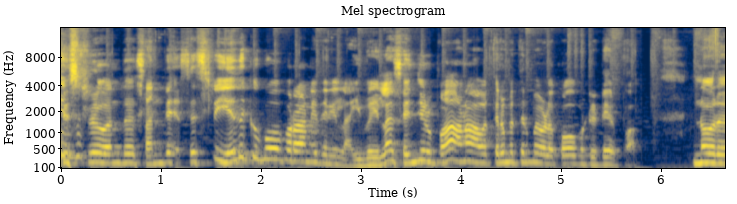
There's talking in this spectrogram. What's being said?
சிஸ்டர் வந்து சண்டே சிஸ்டர் எதுக்கு கோவப்படுறான்னு தெரியல. இவ எல்லாம் செஞ்சிருப்பா ஆனால் அவள் திரும்ப திரும்ப இவளை கோவப்பட்டுக்கிட்டே இருப்பா. இன்னொரு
